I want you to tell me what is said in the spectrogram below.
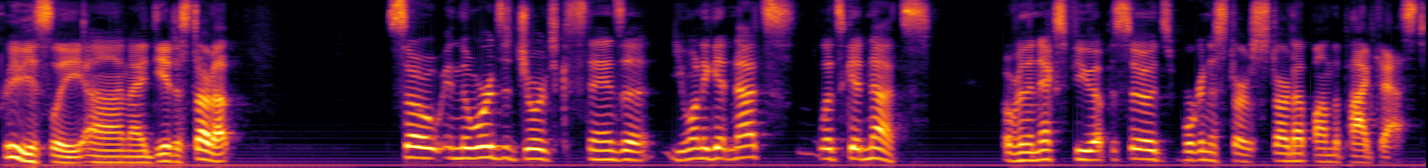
Previously on Idea to Startup. So, in the words of George Costanza, you want to get nuts? Let's get nuts. Over the next few episodes, we're going to start a startup on the podcast.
